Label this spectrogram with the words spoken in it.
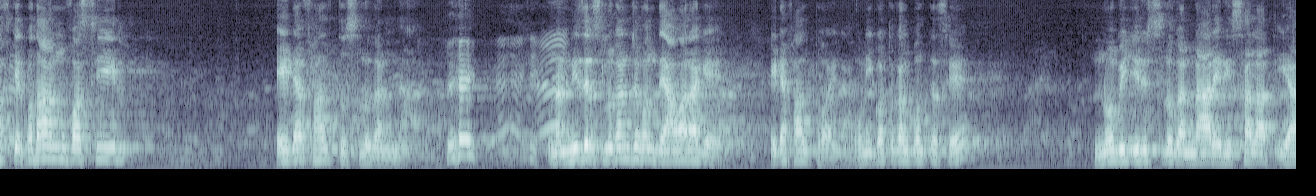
আজকের প্রধান মুফাসির এটা ফালতু স্লোগান না। ওনার নিজের স্লোগান যখন দেওয়ার আগে এটা ফালতু হয় না। উনি গতকাল বলতেছে নবীজির স্লোগান নারে রিসালাত ইয়া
